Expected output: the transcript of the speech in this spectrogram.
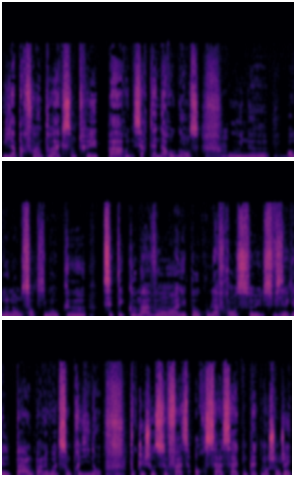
Il l'a parfois un peu accentué par une certaine arrogance mm. ou une, en donnant le sentiment que c'était comme avant, à l'époque où la France, il suffisait qu'elle parle par la voix de son président pour que les choses se fassent. Or ça, ça a complètement changé.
